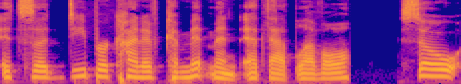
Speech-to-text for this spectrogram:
It's a deeper kind of commitment at that level. So,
